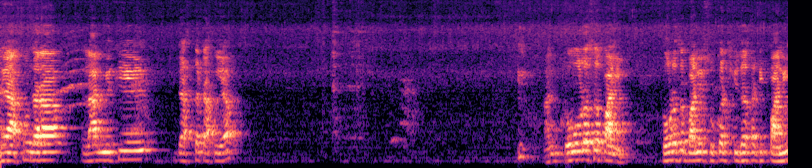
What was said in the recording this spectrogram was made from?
आणि आपण जरा लाल मिरची जास्त टाकूया. आणि थोडंसं पाणी थोडंसं पाणी सुकट शिजासाठी पाणी.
